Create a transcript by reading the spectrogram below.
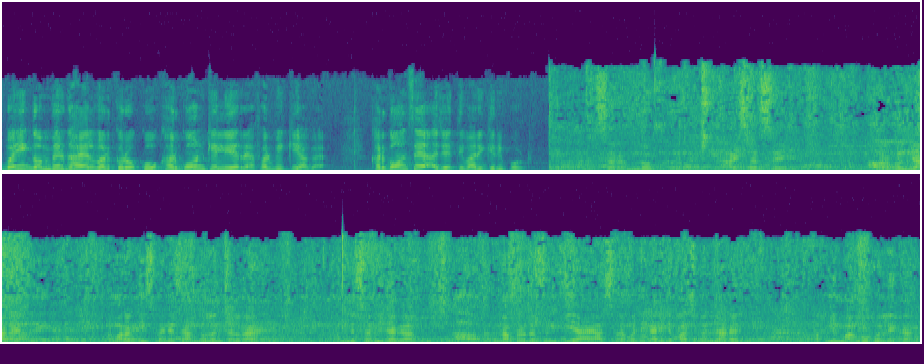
वहीं गंभीर घायल वर्करों को खरगोन के लिए रेफर भी किया गया। खरगोन से अजय तिवारी की रिपोर्ट। सर, हम लोग आयसर से खरगोन जा रहे थे। हमारा 20 महीने से आंदोलन चल रहा है। हमने सभी जगह धरना प्रदर्शन किया है। आज श्रम अधिकारी के पास में हम जा रहे थे अपनी मांगों को लेकर।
